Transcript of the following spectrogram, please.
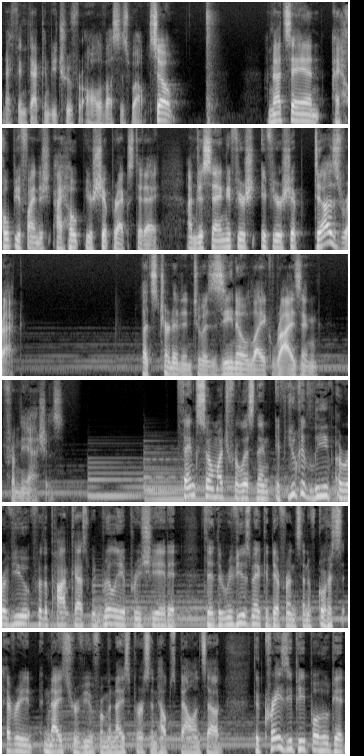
And I think that can be true for all of us as well. So I'm not saying I hope you find a sh- I hope your ship wrecks today. I'm just saying if your if your ship does wreck, let's turn it into a Zeno like rising from the ashes. Thanks so much for listening. If you could leave a review for the podcast, we'd really appreciate it. The, the reviews make a difference. And of course, every nice review from a nice person helps balance out the crazy people who get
